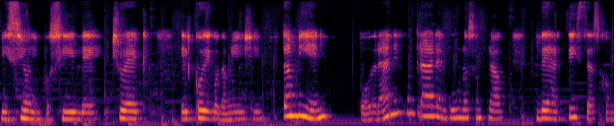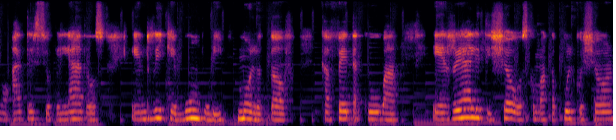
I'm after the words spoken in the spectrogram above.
Misión Imposible, Shrek, El Código Da Vinci. También podrán encontrar algunos unplugged de artistas como Aterciopelados, Enrique Bumburi, Molotov, Café Tacuba, eh, reality shows como Acapulco Shore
